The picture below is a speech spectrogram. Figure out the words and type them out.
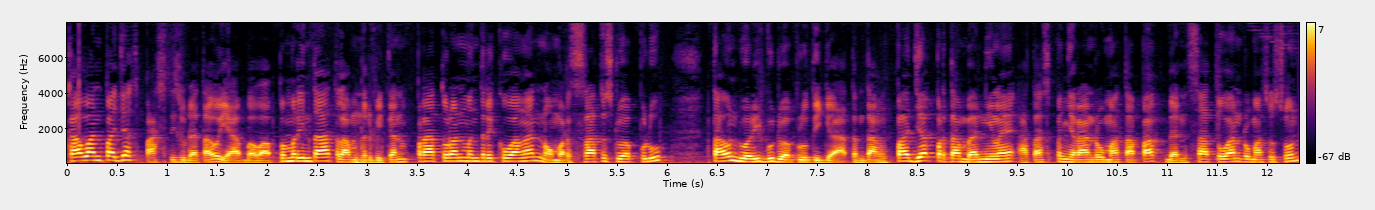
Kawan pajak pasti sudah tahu ya bahwa pemerintah telah menerbitkan Peraturan Menteri Keuangan Nomor 120 Tahun 2023 tentang pajak pertambahan nilai atas penyerahan rumah tapak dan satuan rumah susun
